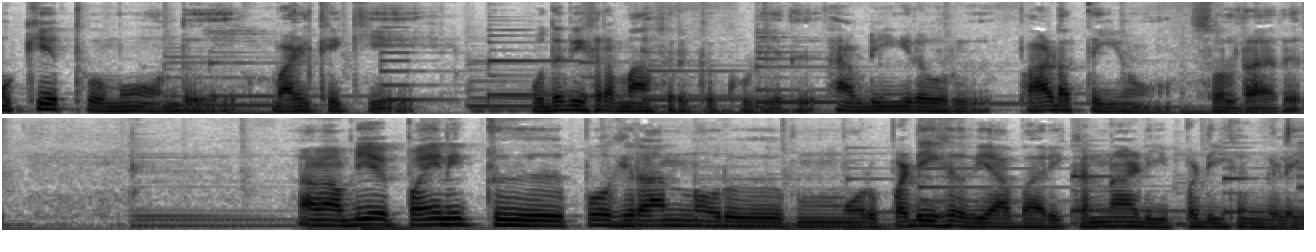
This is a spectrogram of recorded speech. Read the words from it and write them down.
முக்கியத்துவமும் வந்து வாழ்க்கைக்கு உதவிகரமாக இருக்கக்கூடியது அப்படிங்கிற ஒரு பாடத்தையும் சொல்கிறாரு அவன் அப்படியே பயணித்து போகிறான் ஒரு ஒரு படிக வியாபாரி கண்ணாடி படிகங்களை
